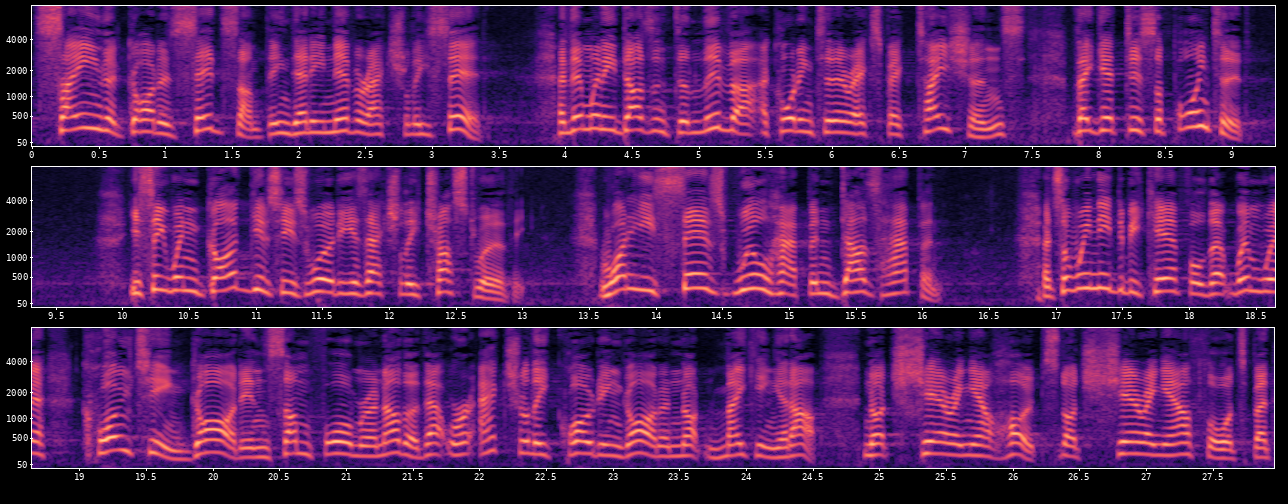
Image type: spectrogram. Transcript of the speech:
saying that God has said something that He never actually said. And then when he doesn't deliver according to their expectations, they get disappointed. You see, when God gives his word, he is actually trustworthy. What he says will happen does happen. And so we need to be careful that when we're quoting God in some form or another, that we're actually quoting God and not making it up, not sharing our hopes, not sharing our thoughts, but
